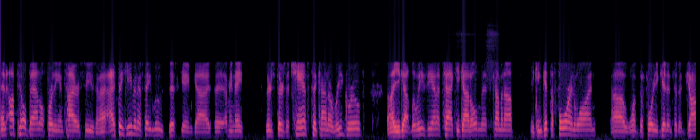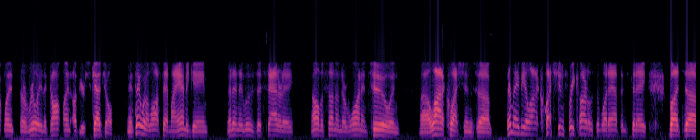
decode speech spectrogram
an uphill battle for the entire season. I, I think even if they lose this game, guys, I mean they there's there's a chance to kind of regroup. Uh, you got Louisiana Tech, you got Ole Miss coming up. You can get the four and one uh, before you get into the gauntlet, or really the gauntlet of your schedule. And if they would have lost that Miami game, and then they lose this Saturday, all of a sudden they're one and two, and uh, a lot of questions. Uh, there may be a lot of questions regardless of what happens today, but uh,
